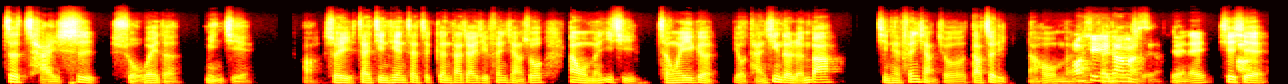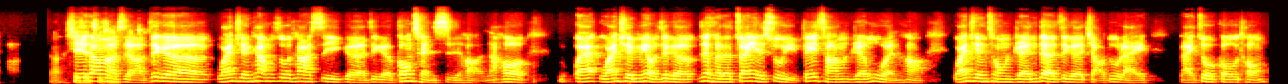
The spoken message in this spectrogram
这才是所谓的敏捷。好，所以在今天在这跟大家一起分享说，让我们一起成为一个有弹性的人吧。今天分享就到这里，然后我们好，谢谢汤老师。对，哎，谢谢，谢谢汤老师啊，这个完全看不出他是一个这个工程师哈，然后完完全没有这个任何的专业术语，非常人文哈，完全从人的这个角度来来做沟通。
